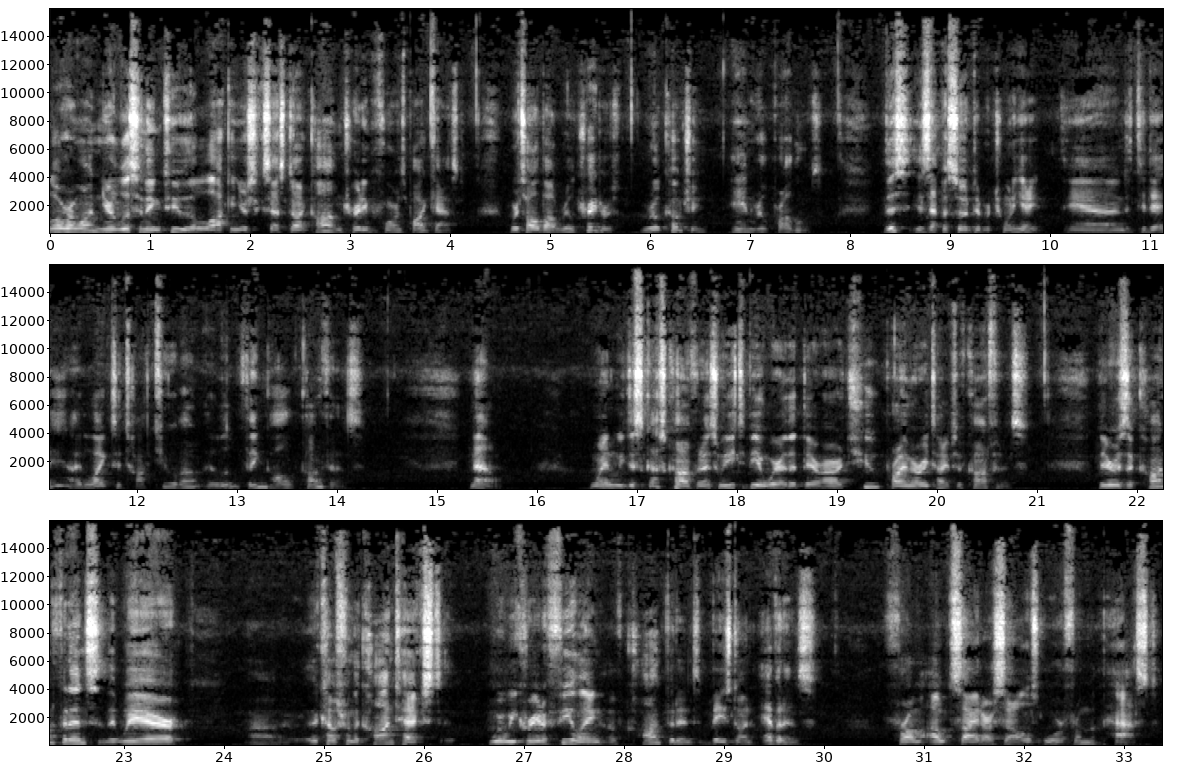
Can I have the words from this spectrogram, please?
Hello, everyone. You're listening to the LockInYourSuccess.com Trading Performance Podcast, where it's all about real traders, real coaching, and real problems. This is episode number 28, and today I'd like to talk to you about a little thing called confidence. Now, when we discuss confidence, we need to be aware that there are two primary types of confidence. There is a confidence that where uh, it comes from the context where we create a feeling of confidence based on evidence from outside ourselves or from the past.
